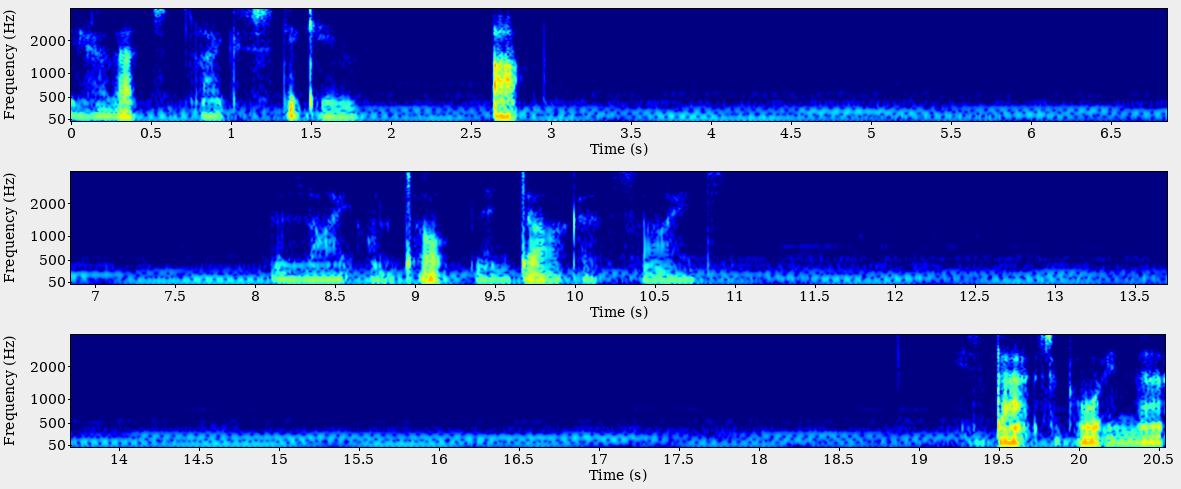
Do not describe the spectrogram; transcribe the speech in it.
See how that's like sticking up. Light on top, then darker sides. Is that supporting that?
